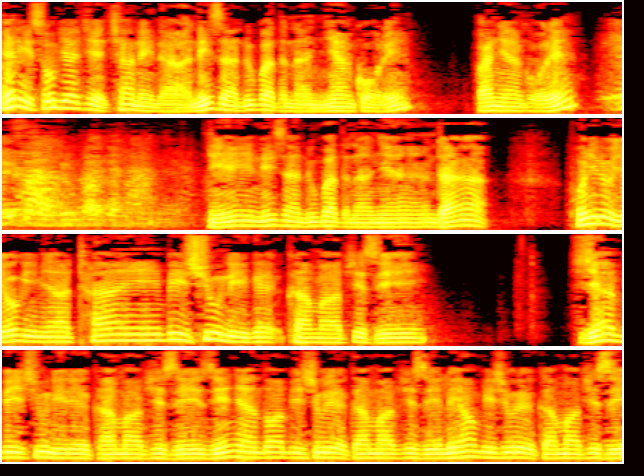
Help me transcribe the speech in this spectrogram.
အဲ့ဒီဆုံးဖြတ်ချက်ချနိုင်တာအိဋ္ဌနုပဒနာဉာဏ်ခေါ်တယ်ဘာဉာဏ်ခေါ်တယ်အိဋ္ဌနုပဒနာဉာဏ်ဒီအိဋ္ဌနုပဒနာဉာဏ်ဒါကဘုန်းကြီးတို့ယောဂီများထိုင်ပြီးရှုနေတဲ့အခါမှာဖြစ်စေရပ်ပြီးရှုနေတဲ့ခန္ဓာဖြစ်စေဈဉ္ဉံသွားပြီးရှုတဲ့ခန္ဓာဖြစ်စေလျောင်းပြီးရှုတဲ့ခန္ဓာဖြစ်စေ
